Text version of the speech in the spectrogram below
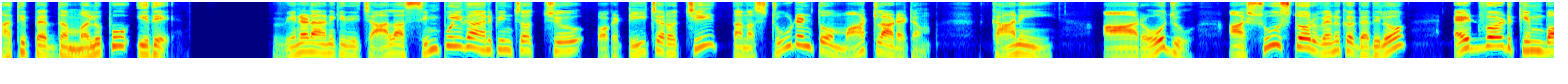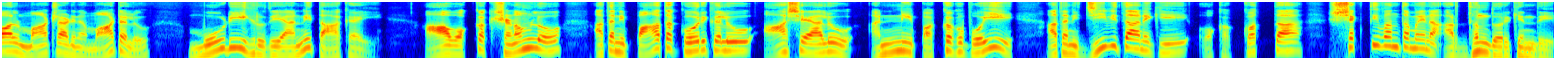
అతిపెద్ద మలుపు ఇదే. వినడానికిది చాలా సింపుల్గా అనిపించొచ్చు. ఒక టీచరొచ్చి తన స్టూడెంట్తో మాట్లాడటం. కాని ఆ రోజు ఆ షూ స్టోర్ వెనుక గదిలో ఎడ్వర్డ్ కింబాల్ మాట్లాడిన మాటలు మూడీ హృదయాన్ని తాకాయి. ఆ ఒక్క క్షణంలో అతని పాత కోరికలు ఆశయాలు అన్నీ పక్కకుపోయి అతని జీవితానికి ఒక కొత్త శక్తివంతమైన అర్థం దొరికింది.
